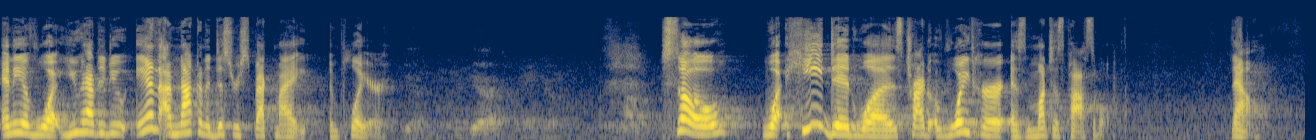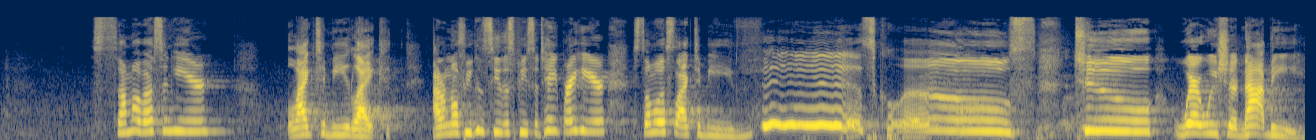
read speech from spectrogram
any of what you have to do, and I'm not going to disrespect my employer. Yeah. Yeah. So, what he did was try to avoid her as much as possible. Now, some of us in here like to be like, I don't know if you can see this piece of tape right here. Some of us like to be this close to where we should not be.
